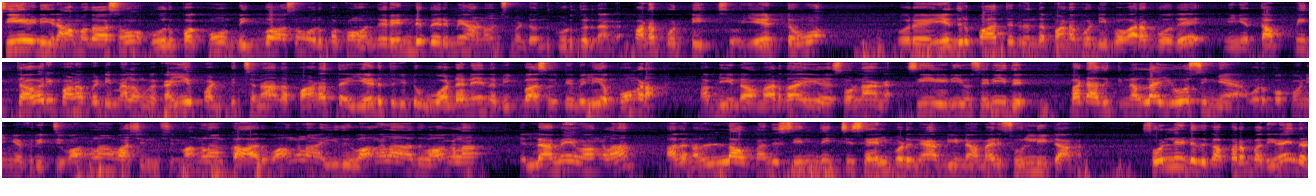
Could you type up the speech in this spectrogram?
சிஐடி ராமதாஸும் ஒரு பக்கம் பிக் பாஸும் ஒரு பக்கம் வந்து ரெண்டு பேருமே அனௌன்ஸ்மெண்ட் வந்து கொடுத்துருந்தாங்க. பணப்பொட்டி ஸோ ஏற்றவும் ஒரு எதிர்பார்த்துட்டு இருந்த பணப்பொட்டி இப்போ வரப்போகுது. நீங்கள் தப்பி தவறி பணப்பெட்டி மேலே உங்கள் கையை பட்டுச்சுன்னா அந்த பணத்தை எடுத்துக்கிட்டு உடனே இந்த பிக் பாஸ் விட்டு வெளியே போங்கடா அப்படின்ற மாதிரி தான் சொன்னாங்க. சிஐடியும் சரி இது. பட் அதுக்கு நல்லா யோசிங்க. ஒரு பக்கம் நீங்கள் ஃப்ரிட்ஜ் வாங்கலாம் வாஷிங் மிஷின் வாங்கலாம் கார் வாங்கலாம் இது வாங்கலாம் அது வாங்கலாம் எல்லாமே வாங்கலாம். அதை நல்லா உட்காந்து சிந்திச்சு செயல்படுங்க அப்படின்ற மாதிரி சொல்லிட்டாங்க. சொல்லிட்டதுக்கு அப்புறம் பார்த்தீங்கன்னா இந்த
